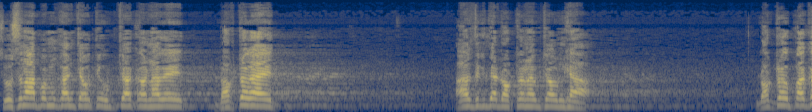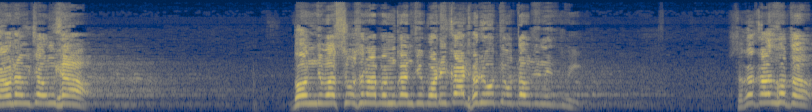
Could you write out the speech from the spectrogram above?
शिवसेना प्रमुखांच्या वती उपचार करणारे डॉक्टर आहेत. आज देखील त्या डॉक्टरांना विचारून घ्या. डॉक्टर पकावना विचारून घ्या. दोन दिवस शिवसेना प्रमुखांची बॉडी का ठेवली होती उद्धवजींनी तुम्ही सगळं कळत होतं.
